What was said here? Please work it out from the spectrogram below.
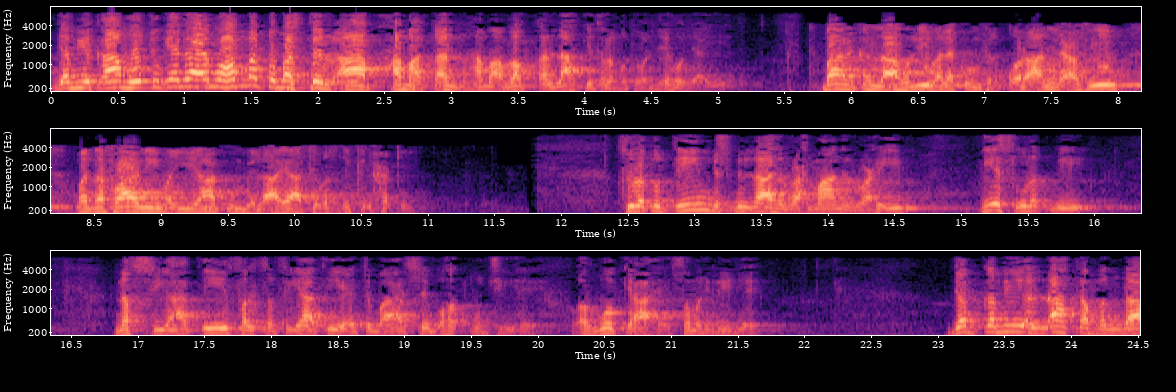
جب یہ کام ہو چکے گا محمد، تو بس پھر آپ ہما تن ہما وقت اللہ کی طرف متوجہ ہو جائیے۔ بارک اللہ علی ولکم فی القرآن العظیم و نفانی ویا کم بلایات وسط الحکیم۔ سورت التین، بسم اللہ الرحمن الرحیم۔ یہ صورت بھی نفسیاتی، فلسفیاتی اعتبار سے بہت اونچی ہے۔ اور وہ کیا ہے؟ سمجھ لیجیے۔ جب کبھی اللہ کا بندہ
